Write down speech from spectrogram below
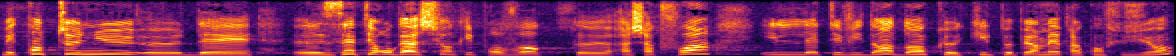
Mais compte tenu euh, des euh, interrogations qu'il provoque à chaque fois, il est évident donc qu'il peut permettre à confusion.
